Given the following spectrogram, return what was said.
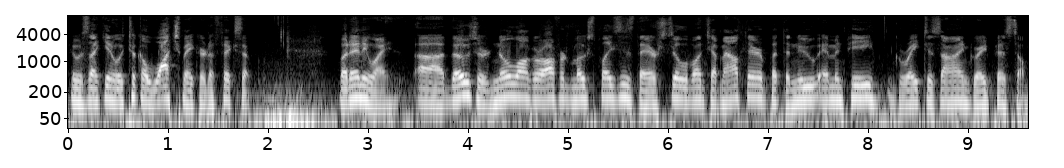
It was like, you know, it took a watchmaker to fix it. But anyway, uh, those are no longer offered most places. There are still a bunch of them out there, but the new M&P, great design, great pistol.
